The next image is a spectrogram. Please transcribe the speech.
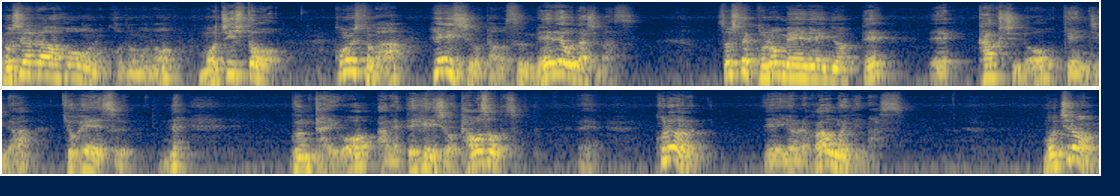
後白河法皇の子供の持ち人をこの人が兵士を倒す命令を出します。そしてこの命令によって各地の源氏が挙兵する。ね。軍隊を挙げて兵士を倒そうとする。このように世の中は動いています。もちろん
